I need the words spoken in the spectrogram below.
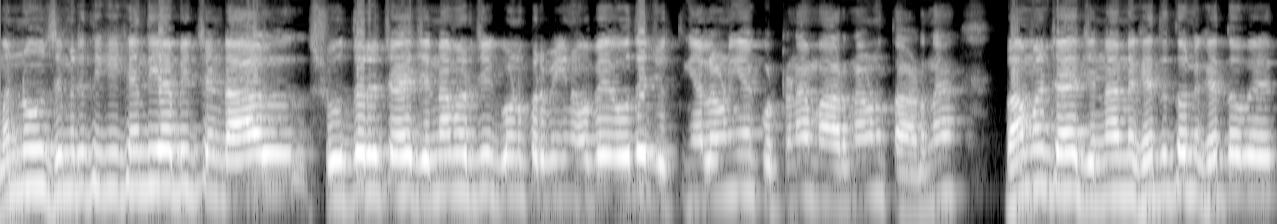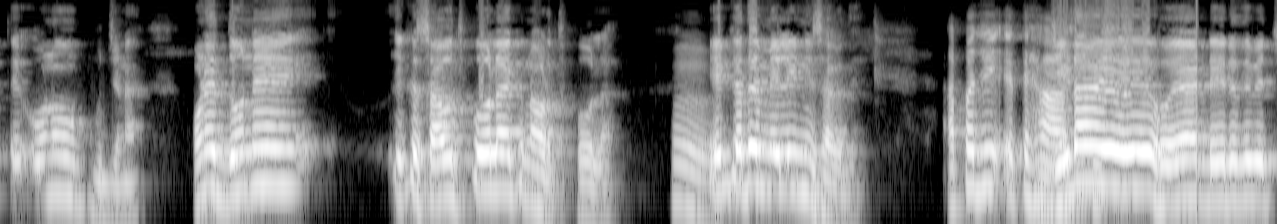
ਮਨੂ ਸਿਮਰਤੀ ਕੀ ਕਹਿੰਦੀ ਆ ਵੀ ਚੰਡਾਲ ਸ਼ੂਦਰ ਚਾਹੇ ਜਿੰਨਾ ਮਰਜ਼ੀ ਗੁਣ ਪ੍ਰਵੀਨ ਹੋਵੇ ਉਹਦੇ ਜੁੱਤੀਆਂ ਲਾਉਣੀਆਂ ਕੁੱਟਣਾ ਮਾਰਨਾ ਉਹਨੂੰ ਤਾੜਨਾ ਬਾਹਮਣ ਚਾਹੇ ਜਿੰਨਾ ਨਖਿੱਧ ਤੋਂ ਨਖਿੱਧ ਹੋਵੇ ਤੇ ਉਹਨੂੰ ਪੂਜਣਾ। ਹੁਣ ਇਹ ਦੋਨੇ ਇੱਕ ਸਾਊਥ ਪੋਲ ਹੈ ਇੱਕ ਨਾਰਥ ਪੋਲ ਹੈ। ਹੂੰ। ਇਹ ਕਦੇ ਮਿਲ ਹੀ ਨਹੀਂ ਸਕਦੇ। ਆਪਾਂ ਜੇ ਇਤਿਹਾਸ ਜਿਹੜਾ ਇਹ ਹੋਇਆ ਡੇਰੇ ਦੇ ਵਿੱਚ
